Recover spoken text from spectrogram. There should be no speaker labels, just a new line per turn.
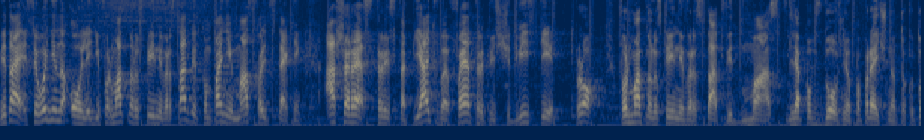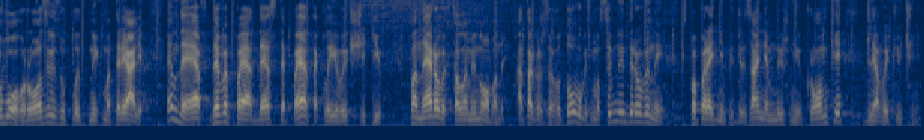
Вітаю! Сьогодні на огляді форматно розклеєний верстат від компанії Massholz Technic HRS 305 VF 3200 Pro. Форматно розклеєний верстат від MAS для повздовжнього поперечного та кутового розрізу плитних матеріалів МДФ, ДВП, ДСТП та клеєвих щитів, фанерових та ламінованих, а також заготовок з масивної деревини з попереднім підрізанням нижньої кромки для виключення.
